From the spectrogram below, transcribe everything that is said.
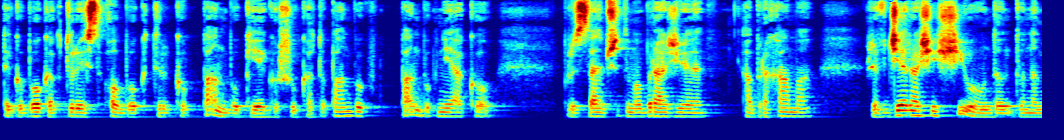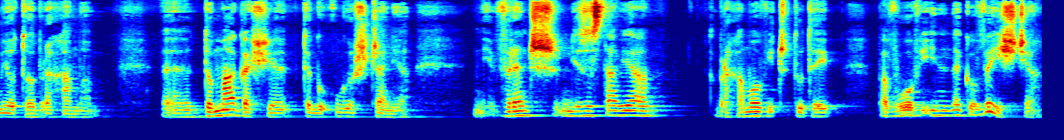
tego Boga, który jest obok, tylko Pan Bóg jego szuka. To Pan Bóg, Pan Bóg niejako, pozostając przy tym obrazie Abrahama, że wdziera się siłą do, do namiotu Abrahama, e, domaga się tego ugoszczenia, wręcz nie zostawia Abrahamowi czy tutaj Pawłowi innego wyjścia.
